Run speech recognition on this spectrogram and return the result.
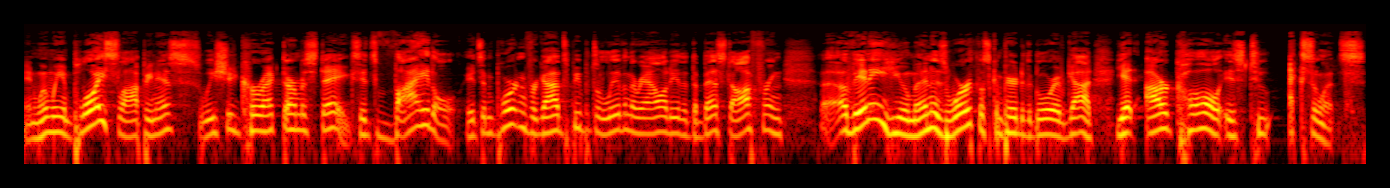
And when we employ sloppiness, we should correct our mistakes. It's vital. It's important for God's people to live in the reality that the best offering uh, of any human is worthless compared to the glory of God. Yet our call is to excellence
